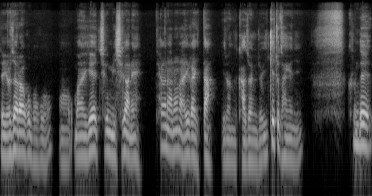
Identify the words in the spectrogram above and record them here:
네, 여자라고 보고, 어, 만약에 지금 이 시간에 태어나는 아이가 있다. 이런 가정이죠. 있겠죠, 당연히. 그런데,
